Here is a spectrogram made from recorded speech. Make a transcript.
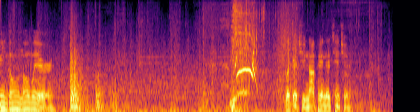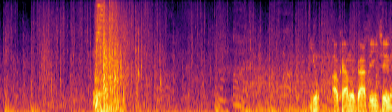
You ain't going nowhere. Look at you, not paying attention. You, okay, I'm gonna go after you too.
